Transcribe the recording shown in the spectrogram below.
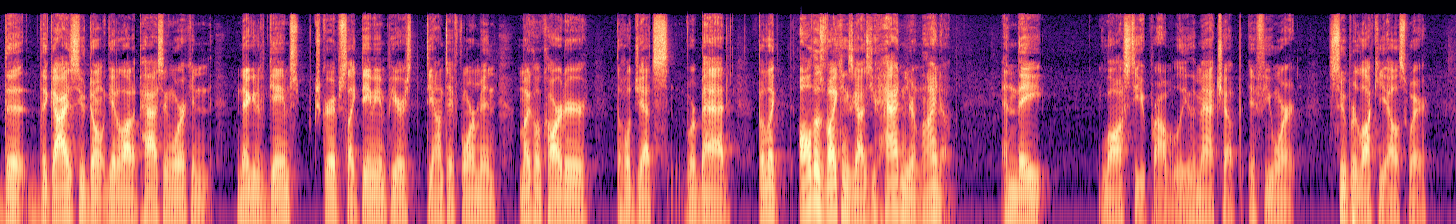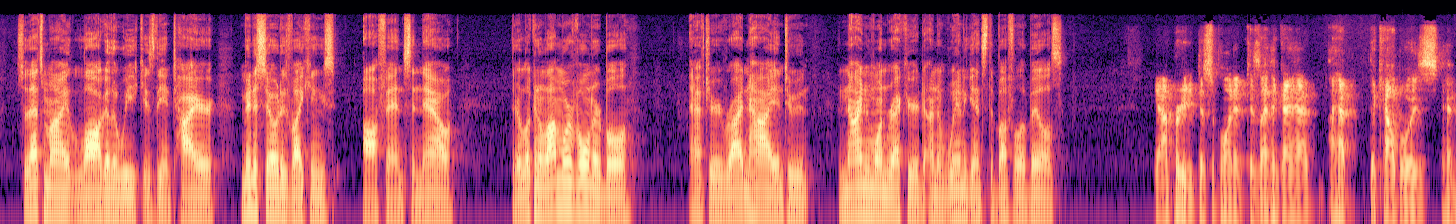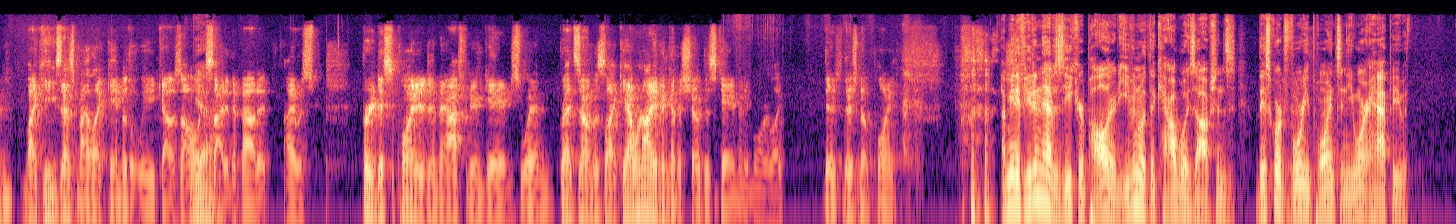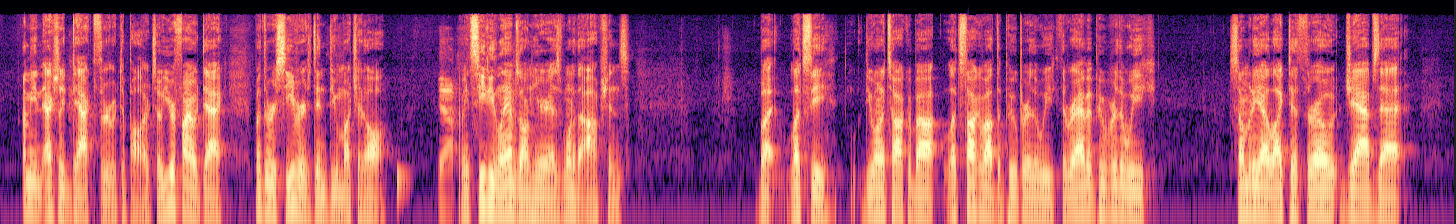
The the guys who don't get a lot of passing work and negative game scripts like Dameon Pierce, D'Onta Foreman, Michael Carter, the whole Jets were bad. But like all those Vikings guys you had in your lineup, and they lost you probably the matchup if you weren't super lucky elsewhere. So that's my log of the week is the entire Minnesota's Vikings offense and now they're looking a lot more vulnerable after riding high into a 9 and 1 record on a win against the Buffalo Bills. Yeah, I'm pretty disappointed cuz I think I had I had the Cowboys and Vikings as my like game of the week. I was all yeah. excited about it. I was pretty disappointed in the afternoon games when Red Zone was like, "Yeah, we're not even going to show this game anymore. Like there's there's no point. I mean, if you didn't have Zeke or Pollard, even with the Cowboys options, they scored 40 mm-hmm. points and you weren't happy with. I mean, actually, Dak threw it to Pollard, so you were fine with Dak, but the receivers didn't do much at all. Yeah. I mean, CeeDee Lamb's on here as one of the options. But let's see. Do you want to talk about? Let's talk about the pooper of the week, the rabbit pooper of the week. Somebody I like to throw jabs at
